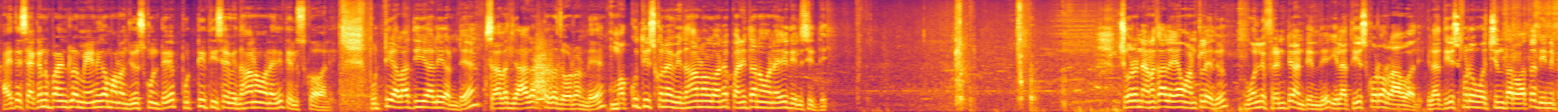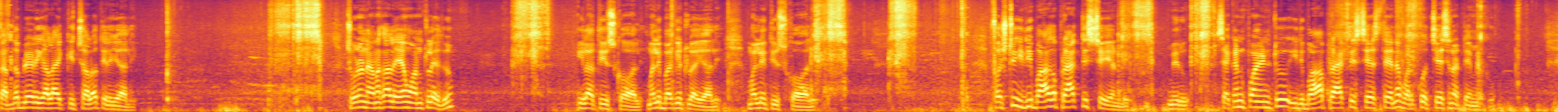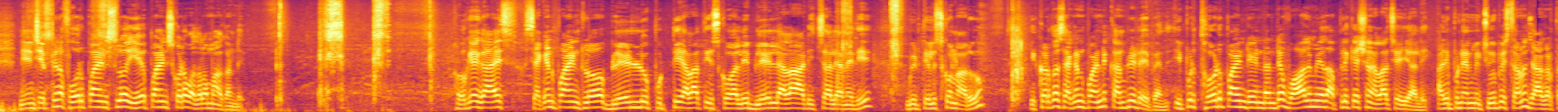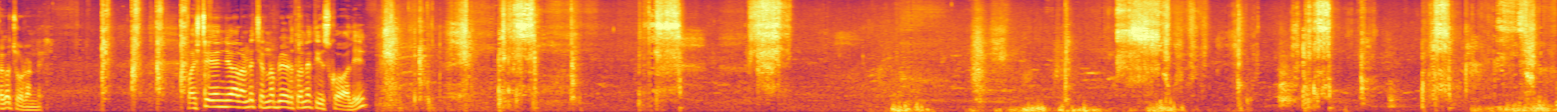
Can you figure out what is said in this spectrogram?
అయితే సెకండ్ పాయింట్లో మెయిన్గా మనం చూసుకుంటే పుట్టి తీసే విధానం అనేది తెలుసుకోవాలి. పుట్టి ఎలా తీయాలి అంటే చాలా జాగ్రత్తగా చూడండి. మక్కు తీసుకునే విధానంలోనే పనితనం అనేది తెలిసిద్ది. చూడండి వెనకాల ఏం అంటలేదు ఓన్లీ ఫ్రంటే అంటింది. ఇలా తీసుకోవడం రావాలి. ఇలా తీసుకోవడం వచ్చిన తర్వాత దీన్ని పెద్ద బ్లేడ్కి ఎలా ఎక్కించాలో తెలియాలి. చూడండి వెనకాల ఏం అంటలేదు ఇలా తీసుకోవాలి. మళ్ళీ బకెట్లో వేయాలి. మళ్ళీ తీసుకోవాలి. ఫస్ట్ ఇది బాగా ప్రాక్టీస్ చేయండి మీరు. సెకండ్ పాయింట్ ఇది బాగా ప్రాక్టీస్ చేస్తేనే వర్క్ వచ్చేసినట్టే మీకు. నేను చెప్పిన ఫోర్ పాయింట్స్లో ఏ పాయింట్స్ కూడా వదలమాకండి. ఓకే గాయస్ సెకండ్ పాయింట్లో బ్లేడ్లు పుట్టి ఎలా తీసుకోవాలి బ్లేడ్లు ఎలా ఆడించాలి అనేది మీరు తెలుసుకున్నారు. ఇక్కడతో సెకండ్ పాయింట్ కంప్లీట్ అయిపోయింది. ఇప్పుడు థర్డ్ పాయింట్ ఏంటంటే వాల్ మీద అప్లికేషన్ ఎలా చేయాలి? అది ఇప్పుడు నేను మీకు చూపిస్తాను. జాగ్రత్తగా చూడండి. ఫస్ట్ ఏం చేయాలంటే చిన్న బ్లేడ్తోనే తీసుకోవాలి.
